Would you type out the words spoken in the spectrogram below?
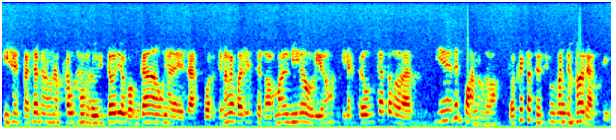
hice estallar en un aplauso de auditorio con cada una de ellas, porque no me parece normal ni obvio, y les pregunté a todas, ¿y desde cuándo? Porque esto hace cinco años no era así.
